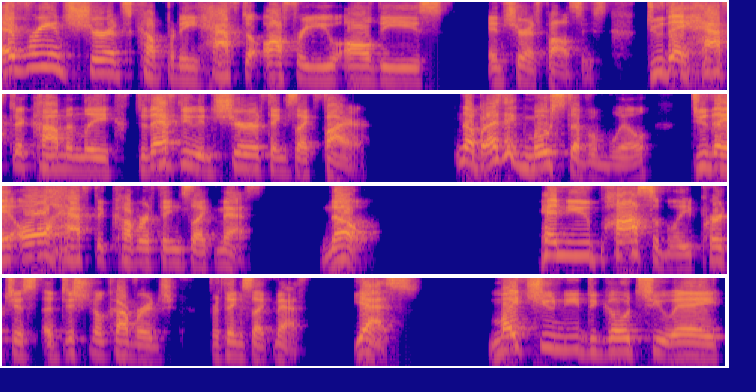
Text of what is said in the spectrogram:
every insurance company have to offer you all these insurance policies? Do they have to commonly, do they have to insure things like fire? No, but I think most of them will. Do they all have to cover things like meth? No. Can you possibly purchase additional coverage for things like meth? Yes. Might you need to go to a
